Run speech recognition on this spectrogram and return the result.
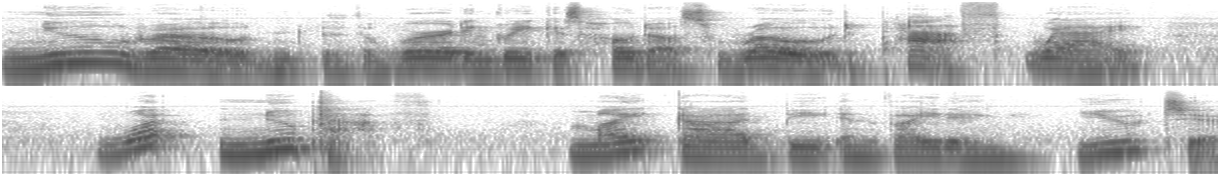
new road, the word in Greek is hodos, road, path, way. What new path might God be inviting you to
